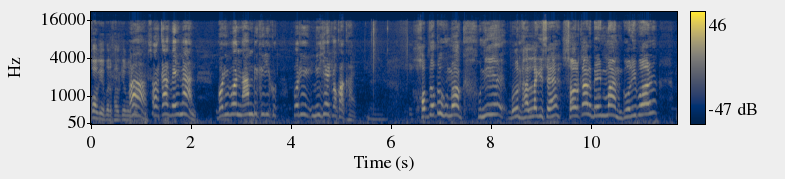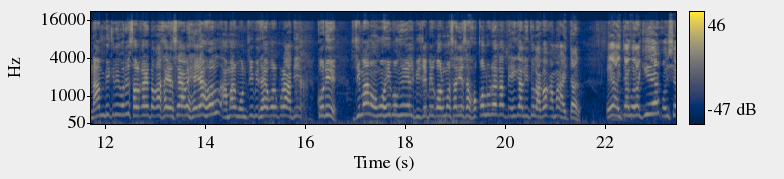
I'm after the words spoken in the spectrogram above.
কওক এবাৰ ভালকে কৈ দিয়ক হ্যাঁ সরকার বেইমান। গরিবর নাম বিক্রি ক- করি নিজে টকা খায়। শব্দটো শুনক শুনি বহুত ভালো লাগিছে। চৰকাৰ বেইমান গৰীবৰ নাম বিক্ৰী কৰি চৰকাৰে টকা খাই আছে আৰু সেয়া হ'ল আমাৰ মন্ত্ৰী বিধায়কৰ পৰা আদি কৰি যিমান অঙহী বঙহী বিজেপিৰ কৰ্মচাৰী আছে সকলোৰে গাত এই গালিটো লাগক আমাৰ আইতাৰ। এই আইতাগৰাকীয়ে কৈছে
